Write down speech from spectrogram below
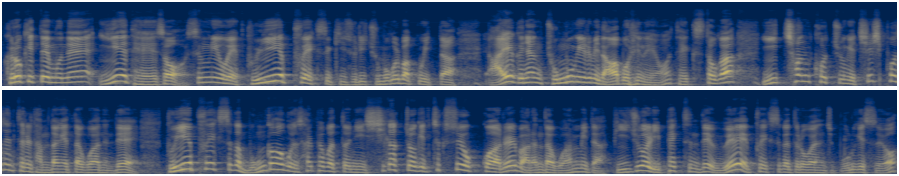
그렇기 때문에 이에 대해서 승리호의 VFX 기술이 주목을 받고 있다. 아예 그냥 종목 이름이 나와버리네요. 덱스터가 2,000컷 중에 70%를 담당했다고 하는데 VFX가 뭔가 하고 살펴봤더니 시각적인 특수 효과를 말한다고 합니다. visual effect인데 왜 FX가 들어가는지 모르겠어요.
